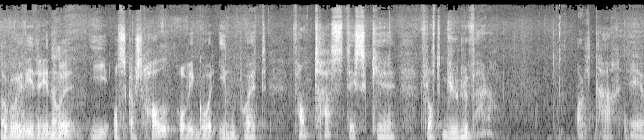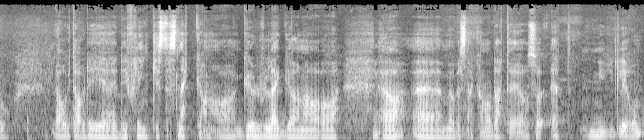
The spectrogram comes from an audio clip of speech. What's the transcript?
Nå går vi videre innover i Oscarshall, og vi går inn på et fantastisk eh, flott gulv her, da. Alt her er jo laget av de, de flinkeste snekkerne og gulvleggerne og ja, eh, møbelsnekkerne. Og dette er også et nydelig rom.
